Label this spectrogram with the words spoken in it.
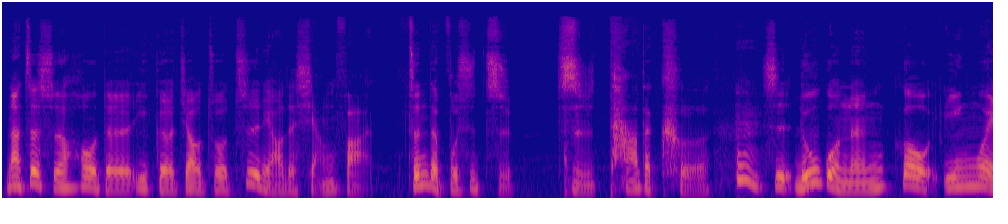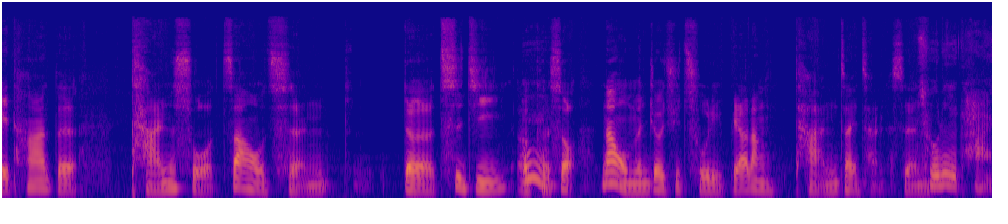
那这时候的一个叫做治疗的想法，真的不是指指它的咳，嗯，是如果能够因为它的痰所造成的刺激而咳嗽，那我们就去处理，不要让痰再产生。处理痰，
